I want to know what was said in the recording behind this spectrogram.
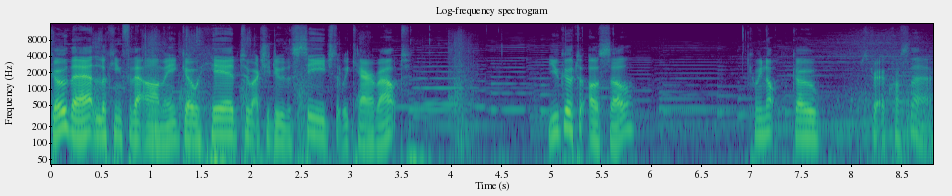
Go there, looking for their army. Go here to actually do the siege that we care about. You go to Ossel. Can we not go straight across there?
